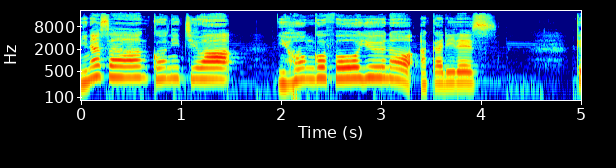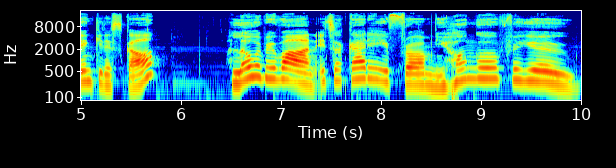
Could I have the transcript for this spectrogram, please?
皆さん、こんにちは。日本語 for you のあかりです。元気ですか ?Hello everyone, it's Akari from 日本語 for you.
